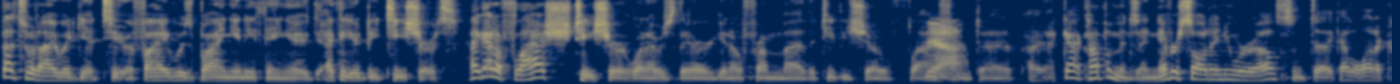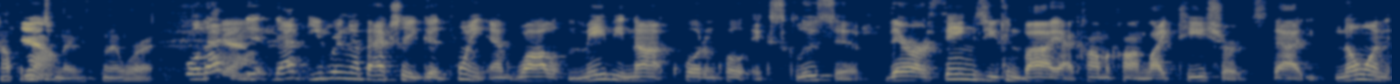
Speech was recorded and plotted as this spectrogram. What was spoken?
That's what I would get too. If I was buying anything, it, I think it'd be T-shirts. I got a Flash T-shirt when I was there, you know, from uh, the TV show Flash, Yeah. and uh, I I got compliments. I never saw it anywhere else, and uh, I got a lot of compliments Yeah. when I when I wore it. Well, that Yeah. that you bring up actually a good point. And while maybe not quote unquote exclusive, there are things you can buy at Comic Con like T-shirts that no one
